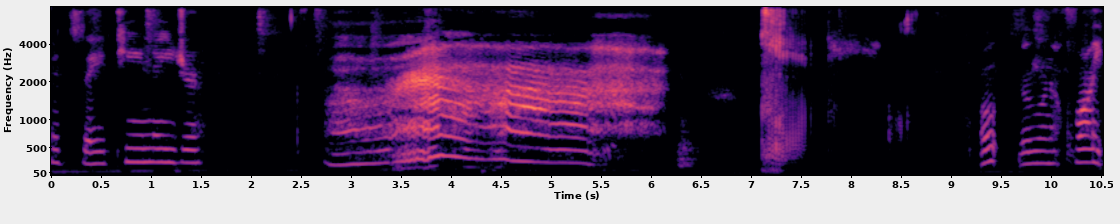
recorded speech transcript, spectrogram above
It's a teenager. Oh, they're gonna fight.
